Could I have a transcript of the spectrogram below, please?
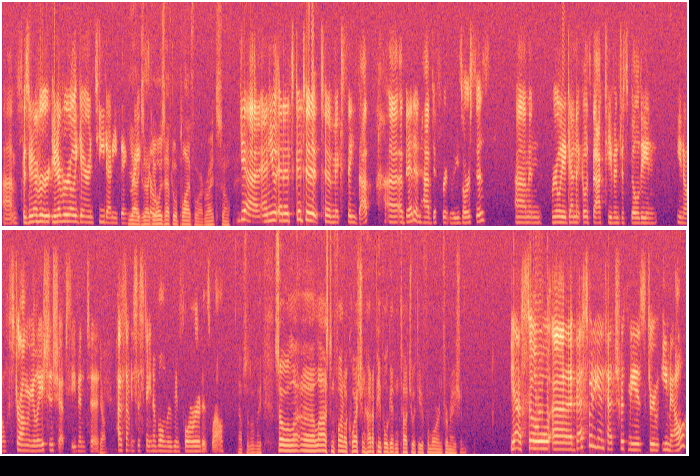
because you never you never really guaranteed anything. Yeah, right? exactly. So- You always have to apply for it, right? So yeah, and you and it's good to to mix things up uh, a bit and have different resources. Um, and really, again, it goes back to even just building, you know, strong relationships, even to Yep. have something sustainable moving forward as well. absolutely. So uh, last and final question: How do people get in touch with you for more information? Yeah, so uh, best way to get in touch with me is through email,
